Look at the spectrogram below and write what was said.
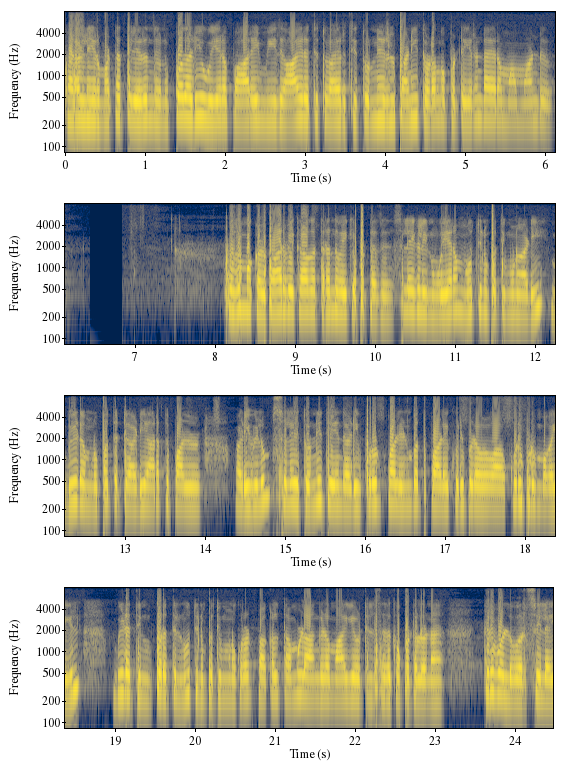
கடல் நீர் மட்டத்திலிருந்து முப்பது அடி உயர பாறை மீது ஆயிரத்தி தொள்ளாயிரத்தி தொண்ணூறில் பணி தொடங்கப்பட்டு இரண்டாயிரமாம் ஆண்டு பொதுமக்கள் பார்வைக்காக திறந்து வைக்கப்பட்டது. சிலைகளின் உயரம் நூற்றி முப்பத்தி மூணு அடி பீடம் முப்பத்தெட்டு அடி அறத்துப்பால் வடிவிலும் சிலை தொண்ணூற்றி ஐந்து அடி பொருட்பால் எண்பத்துப்பாலை குறிப்பிட குறிப்பிடும் வகையில் பீடத்தின் உட்புறத்தில் நூற்றி முப்பத்தி மூணு குரட்பாக்கள் தமிழ் ஆங்கிலம் ஆகியவற்றில் செதுக்கப்பட்டுள்ளன. திருவள்ளுவர் சிலை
